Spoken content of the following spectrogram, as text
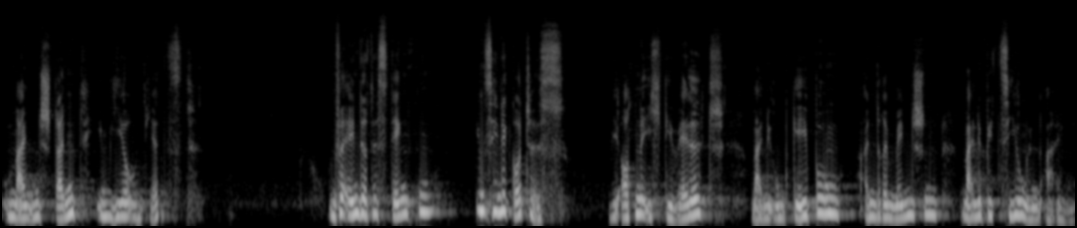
um meinen Stand im Hier und Jetzt. Und verändertes Denken im Sinne Gottes. Wie ordne ich die Welt, meine Umgebung, andere Menschen, meine Beziehungen ein?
